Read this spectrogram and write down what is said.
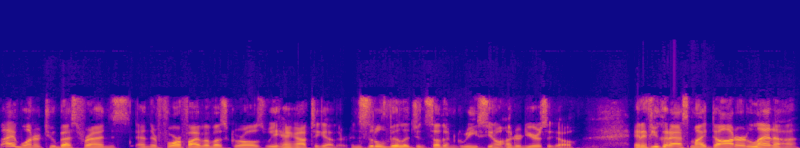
I have one or two best friends, and there are four or five of us girls. We hang out together in this little village in southern Greece, you know, 100 years ago. And if you could ask my daughter, Lena,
